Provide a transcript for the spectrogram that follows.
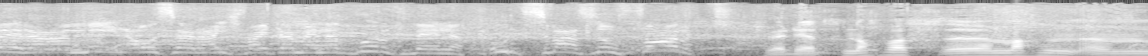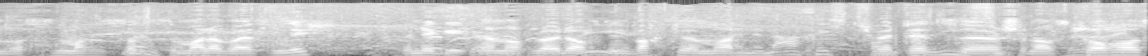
eure Armeen außer Reichweite meiner Burgwelle und zwar sofort! Ich werde jetzt noch was äh, machen, ähm, was mache ich sonst normalerweise nicht. Wenn der Gegner noch Leute auf den Wachtürmen hat. Eine Nachricht Ich vom werde jetzt äh, Kalifen. schon aufs Torhaus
